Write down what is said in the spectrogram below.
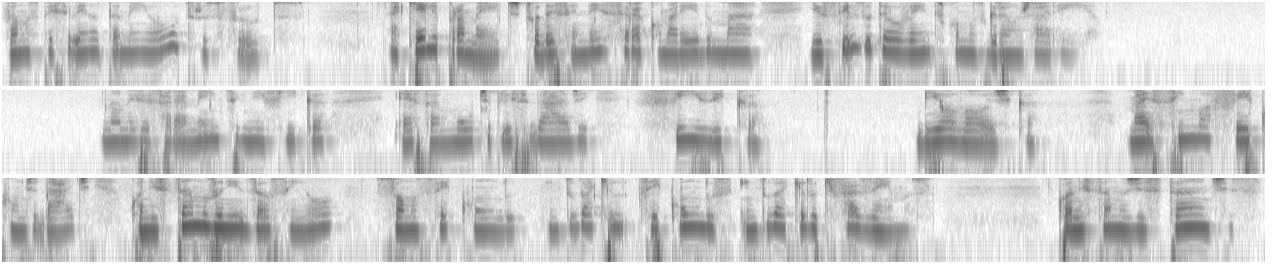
vamos percebendo também outros frutos. Aqui ele promete: tua descendência será como a areia do mar, e os filhos do teu ventre como os grãos de areia. Não necessariamente significa essa multiplicidade física, biológica, mas sim uma fecundidade. Quando estamos unidos ao Senhor, somos fecundo em tudo aquilo, fecundos em tudo aquilo que fazemos. Quando estamos distantes,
